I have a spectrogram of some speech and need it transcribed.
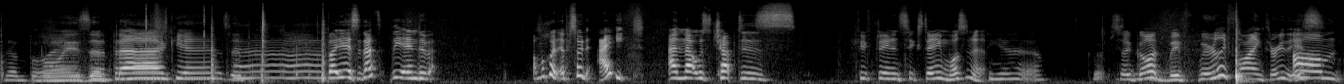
the Boys are back, yeah. the- But yeah, so that's the end of. Oh my god, episode eight, and that was chapters fifteen and sixteen, wasn't it? yeah. So God, we've we're really flying through this. Um,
